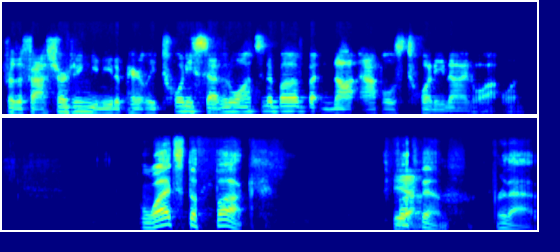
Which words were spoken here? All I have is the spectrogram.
For the fast charging, you need apparently 27 watts and above, but not Apple's 29 watt one. What the fuck? Fuck Yeah. them for that.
